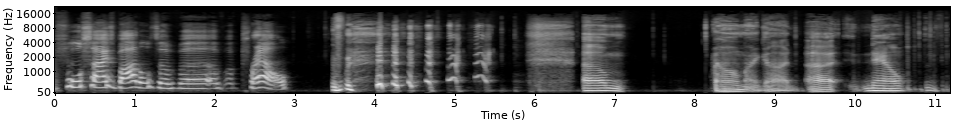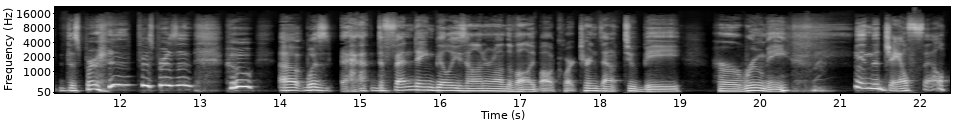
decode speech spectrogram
full size bottles of uh, of, of Prell. um oh my god uh now this person this person who uh was defending billie's honor on the volleyball court turns out to be her roomie in the jail cell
